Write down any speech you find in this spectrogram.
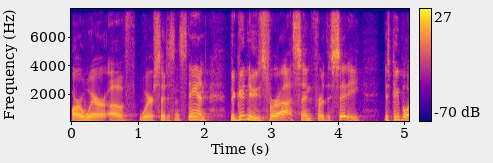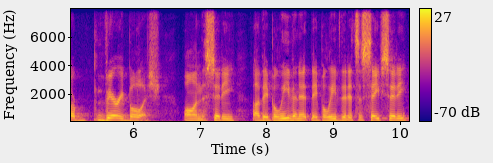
are aware of where citizens stand. The good news for us and for the city is people are very bullish on the city. Uh, they believe in it. They believe that it's a safe city.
